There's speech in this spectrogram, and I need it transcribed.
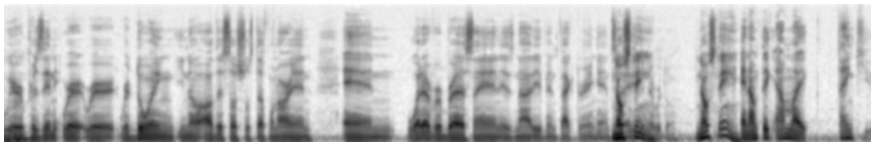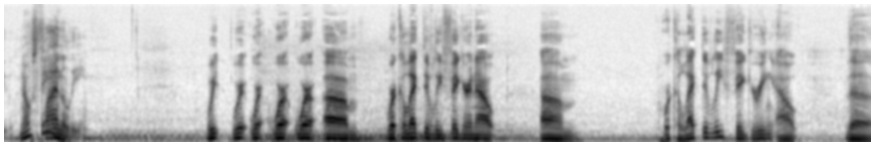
We're presenting. We're we're we're doing you know all this social stuff on our end, and whatever Brett saying is not even factoring in. No steam. that we're doing. No steam. And I'm thinking, I'm like, thank you. No steam. Finally, We we're we're we're we're um we're collectively figuring out um we're collectively figuring out the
